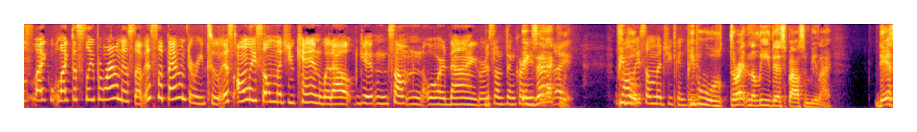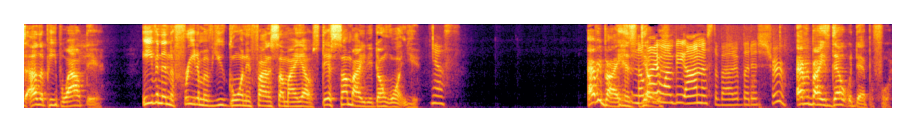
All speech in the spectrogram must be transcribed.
who like like to sleep around and stuff, it's a boundary too. It's only so much you can without getting something or dying or something crazy. Exactly. Like, it's People- only so much you can do. People will threaten to leave their spouse and be like, "There's other people out there." Even in the freedom of you going and finding somebody else, there's somebody that don't want you. yes. Everybody has Nobody want to be honest about it, but it's true. everybody's dealt with that before.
